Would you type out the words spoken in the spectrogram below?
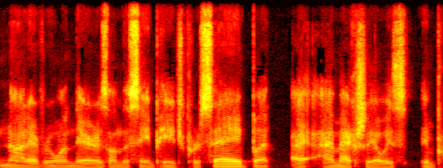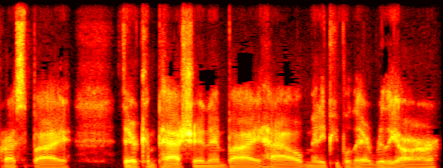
not everyone there is on the same page per se, but I, I'm actually always impressed by their compassion and by how many people there really are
